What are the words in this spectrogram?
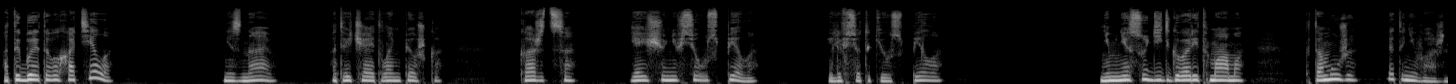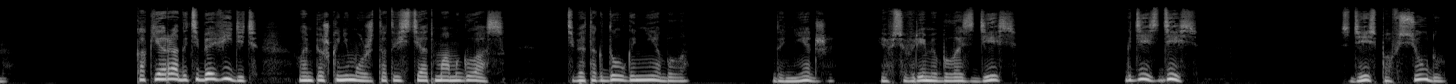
А ты бы этого хотела?» «Не знаю», — отвечает Лампешка. «Кажется, я еще не все успела. Или все-таки успела? «Не мне судить», — говорит мама. «К тому же это не важно». «Как я рада тебя видеть!» Лампешка не может отвести от мамы глаз. «Тебя так долго не было». «Да нет же, я все время была здесь». «Где здесь?» «Здесь, повсюду».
